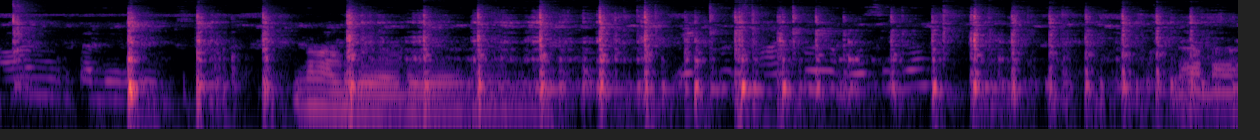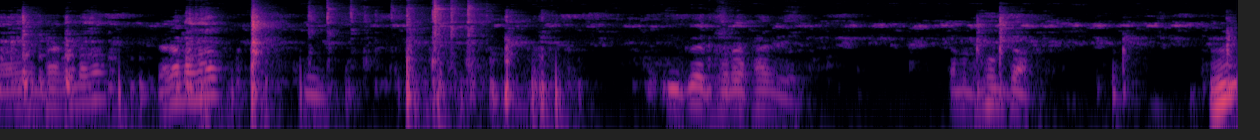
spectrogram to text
আবার মুখটা বের করছে দাঁড়াও ঢুকে যাবে, ঢুকে যাবে। একটু শান্ত হয়ে বসে যাও ঢাকাটা দাও ঢাকাটা দাও কি করে ধরে থাকে তাহলে ঢুক দাও হুম?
